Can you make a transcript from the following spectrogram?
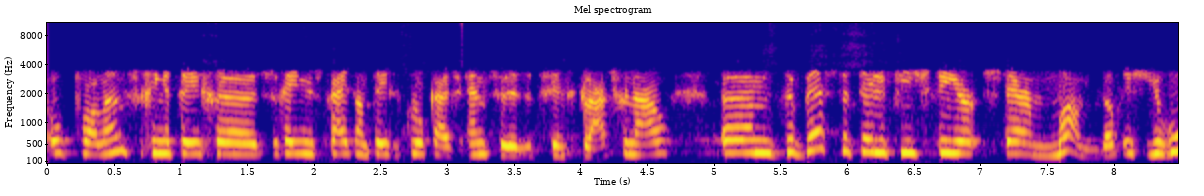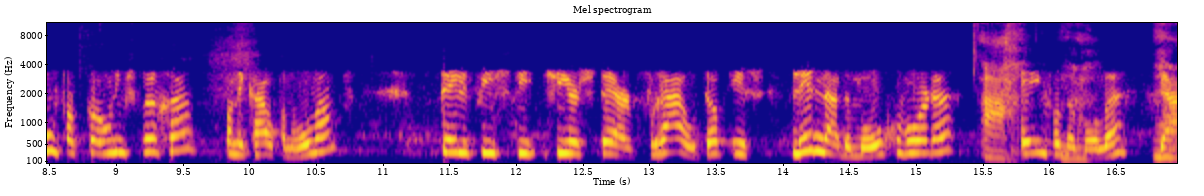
Opvallend. Ze gingen, tegen, ze gingen in strijd aan tegen Klokhuis en het Sinterklaasjournaal. Um, de beste televisiester man, dat is Jeroen van Koningsbrugge, van Ik hou van Holland televisierster vrouw, dat is Linda de Mol geworden. Ah, Eén van de mollen. Ja.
